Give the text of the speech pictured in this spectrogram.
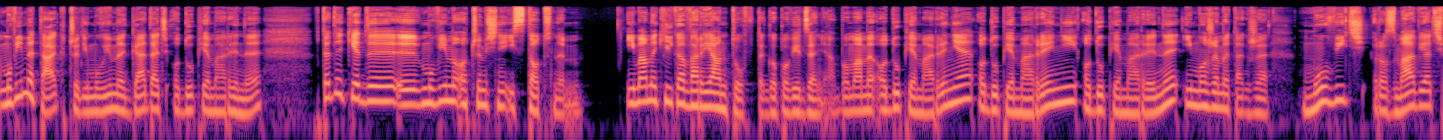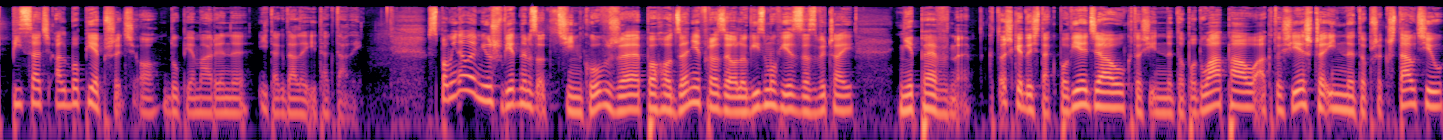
Mówimy tak, czyli mówimy gadać o dupie maryny, wtedy kiedy y, mówimy o czymś nieistotnym. I mamy kilka wariantów tego powiedzenia, bo mamy o dupie marynie, o dupie maryni, o dupie maryny i możemy także mówić, rozmawiać, pisać albo pieprzyć o dupie maryny itd., tak itd. Tak Wspominałem już w jednym z odcinków, że pochodzenie frazeologizmów jest zazwyczaj niepewne. Ktoś kiedyś tak powiedział, ktoś inny to podłapał, a ktoś jeszcze inny to przekształcił,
